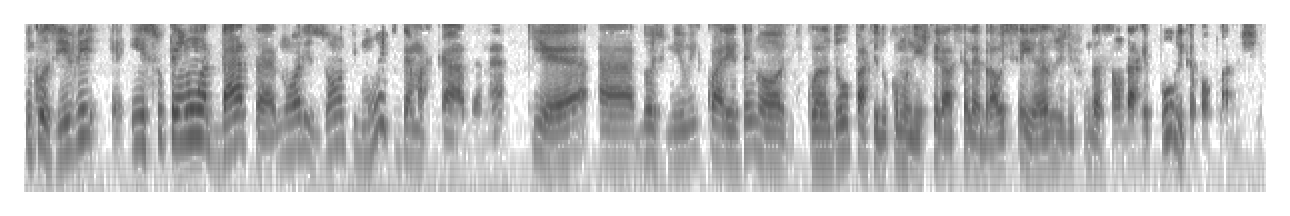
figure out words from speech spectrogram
Inclusive, isso tem uma data no horizonte muito demarcada, né? Que é a 2049, quando o Partido Comunista irá celebrar os 100 anos de fundação da República Popular da China.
